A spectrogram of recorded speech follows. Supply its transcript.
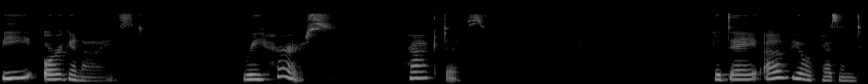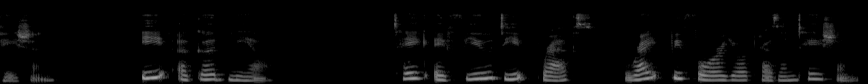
Be organized. Rehearse. Practice. The day of your presentation, eat a good meal. Take a few deep breaths right before your presentation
